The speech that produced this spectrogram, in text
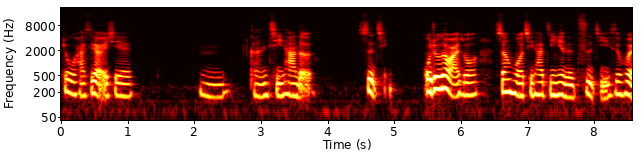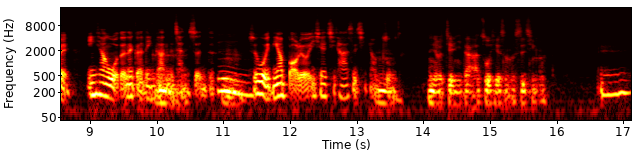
就我还是要有一些，嗯。可能其他的事情，我觉得对我来说，生活其他经验的刺激是会影响我的那个灵感的产生的。嗯，所以我一定要保留一些其他事情要做的。那、有建议大家做些什么事情吗？嗯，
